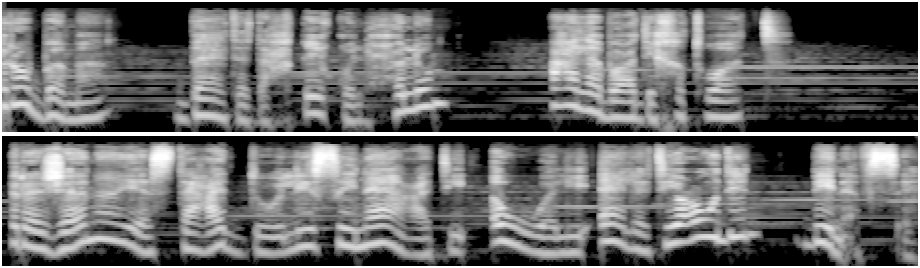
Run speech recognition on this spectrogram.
ربما بات تحقيق الحلم على بعد خطوات. رجانا يستعد لصناعة أول آلة عود بنفسه.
